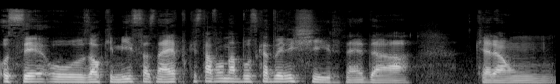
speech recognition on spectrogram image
os, os alquimistas na época estavam na busca do elixir, né? Da, que era um,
